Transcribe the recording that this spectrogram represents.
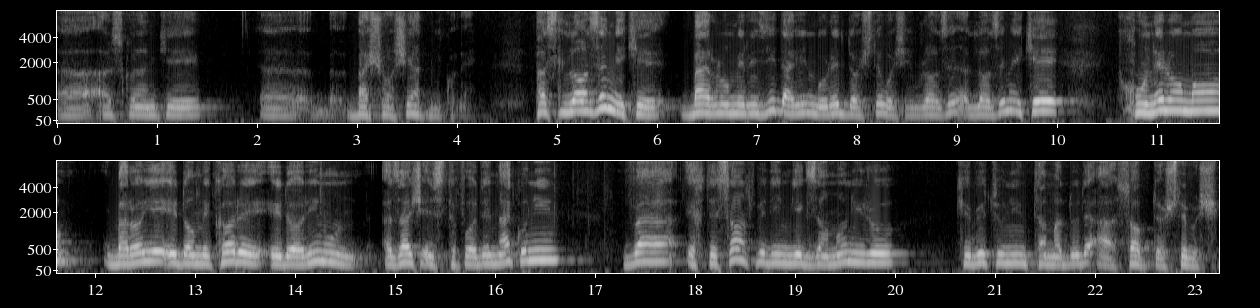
ارز کنم که بشاشیت می‌کنه. پس لازمه که برنامه ریزی در این مورد داشته باشیم. لازمه که خونه رو ما برای ادامه کار اداریمون ازش استفاده نکنیم و اختصاص بدیم یک زمانی رو که بتونیم تمدد اعصاب داشته باشیم.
